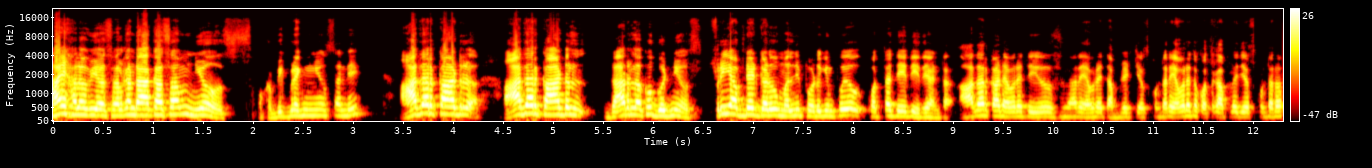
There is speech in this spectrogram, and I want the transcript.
Hi hello views welcome to Akasam news ఒక బిగ్ బ్రేకింగ్ న్యూస్ అండి. ఆధార్ కార్డు ఆధార్ కార్డు దారులకు గుడ్ న్యూస్ ఫ్రీ అప్డేట్ గడువు మళ్ళీ పొడిగింపు కొత్త తేదీ ఇదే అంట. ఆధార్ కార్డు ఎవరైతే యూజ్ చేస్తున్నారో ఎవరైతే అప్డేట్ చేసుకుంటారో ఎవరైతే కొత్తగా అప్లై చేసుకుంటారో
